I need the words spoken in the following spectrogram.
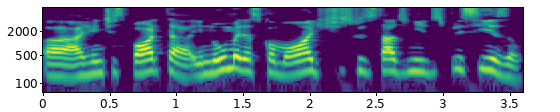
a gente exporta inúmeras commodities que os Estados Unidos precisam.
